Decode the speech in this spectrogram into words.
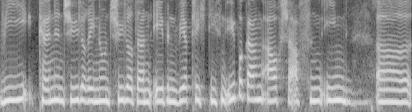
wie können Schülerinnen und Schüler dann eben wirklich diesen Übergang auch schaffen in äh,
